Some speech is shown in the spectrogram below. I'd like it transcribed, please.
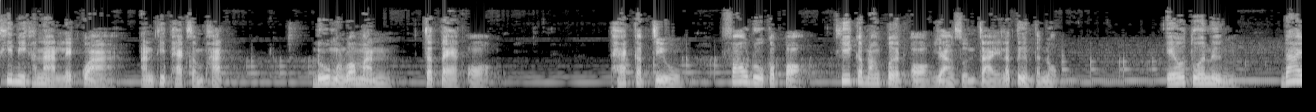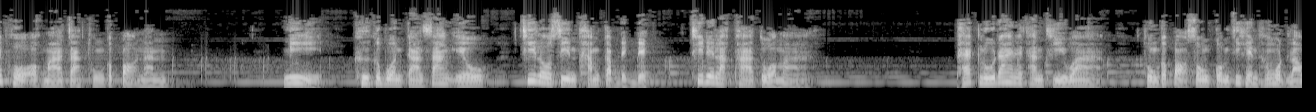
ที่มีขนาดเล็กกว่าอันที่แพ็คสัมผัส ดูเหมือนว่ามันจะแตกออก แพ็คกับจิวเฝ้าดูกระเป๋าที่กำลังเปิดออกอย่างสนใจและตื่นตระหนก เอลตัวหนึ่งได้โผล่ออกมาจากถุงกระเป๋านั้น นี่คือกระบวนการสร้างเอลที่โลซีนทำกับเด็กๆ ที่ได้ลักพาตัวมา แพ็ครู้ได้ในทันทีว่า ถุงกระเป๋าทรงกลมที่เห็นทั้งหมดเหล่า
